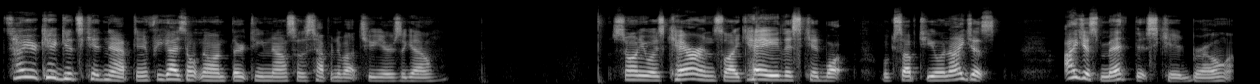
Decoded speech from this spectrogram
That's how your kid gets kidnapped. And if you guys don't know, I'm 13 now, so this happened about two years ago. So, anyways, Karen's like, hey, this kid looks up to you, and I just I just met this kid, bro.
